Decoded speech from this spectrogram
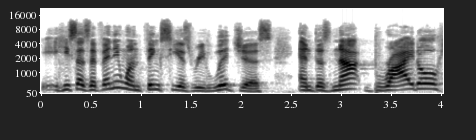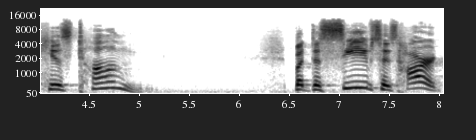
He says, If anyone thinks he is religious and does not bridle his tongue, but deceives his heart,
